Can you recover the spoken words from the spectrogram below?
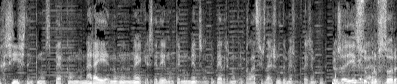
registrem, que não se percam na areia, não, não é? Que esta ideia não tem monumentos, não tem pedras, não tem palácios de ajuda, mesmo que estejam por. Mas é isso, professor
